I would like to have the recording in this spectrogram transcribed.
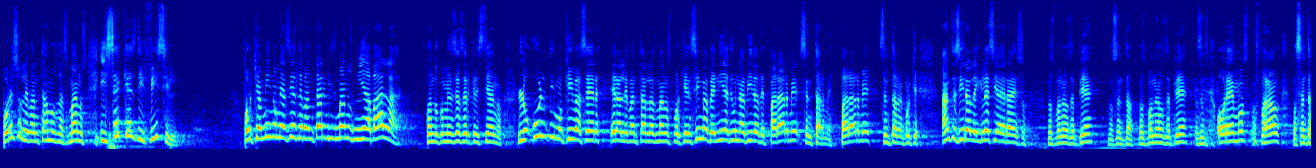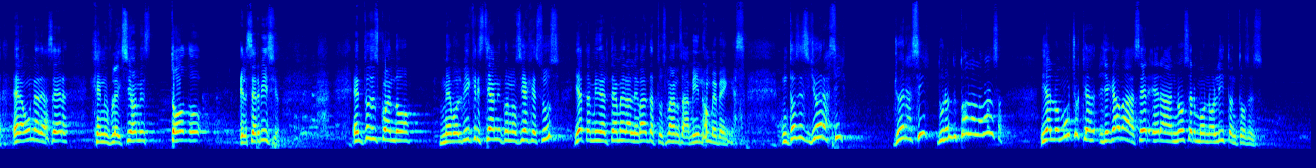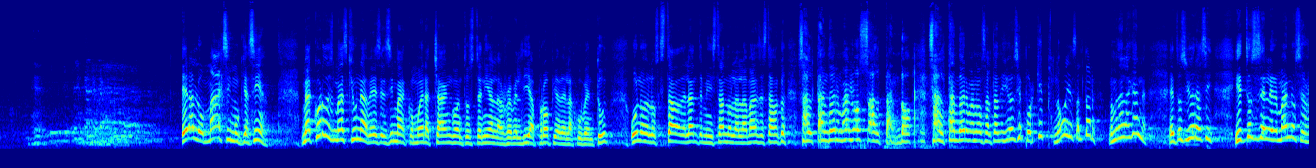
Por eso levantamos las manos. Y sé que es difícil, porque a mí no me hacías levantar mis manos ni a bala cuando comencé a ser cristiano. Lo último que iba a hacer era levantar las manos, porque encima venía de una vida de pararme, sentarme, pararme, sentarme, porque antes de ir a la iglesia era eso, nos ponemos de pie, nos sentamos, nos ponemos de pie, nos sentamos, oremos, nos paramos, nos sentamos. Era una de hacer genuflexiones todo el servicio. Entonces cuando me volví cristiano y conocí a Jesús, ya también el tema era levanta tus manos, a mí no me vengas. Entonces yo era así, yo era así durante toda la alabanza. Y a lo mucho que llegaba a hacer era no ser monolito entonces. Era lo máximo que hacía. Me acuerdo es más que una vez, encima como era chango, entonces tenía la rebeldía propia de la juventud, uno de los que estaba delante ministrando la alabanza estaba saltando hermanos, saltando, saltando hermanos, saltando. Y yo decía, ¿por qué? Pues no voy a saltar, no me da la gana. Entonces yo era así. Y entonces el hermano se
